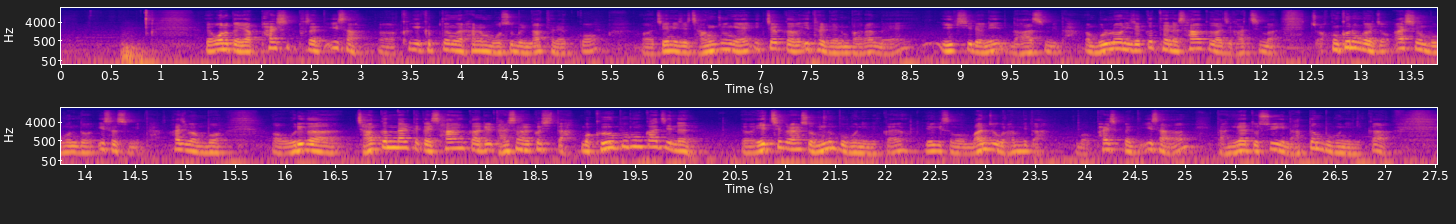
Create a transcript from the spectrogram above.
오늘까지 약 80% 이상 어, 크게 급등을 하는 모습을 나타냈고 어, 저희는 이제 장중에 익절가가 이탈되는 바람에 이익 실현이 나왔습니다. 어, 물론 이제 끝에는 상한가까지 갔지만 조금 그런 건 좀 아쉬운 부분도 있었습니다. 하지만 뭐 어, 우리가 장 끝날 때까지 상한가를 달성할 것이다. 뭐 그 부분까지는 어, 예측을 할 수 없는 부분이니까요. 여기서 뭐 만족을 합니다. 뭐 80% 이상 단기간 또 수익이 났던 부분이니까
